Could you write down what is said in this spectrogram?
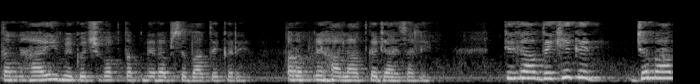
تنہائی میں کچھ وقت اپنے رب سے باتیں کرے اور اپنے حالات کا جائزہ لے۔ کیونکہ آپ دیکھیے کہ جب آپ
